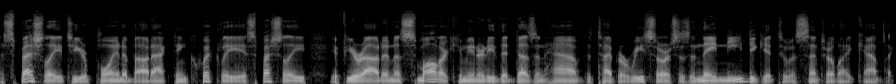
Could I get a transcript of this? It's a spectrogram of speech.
especially to your point about acting quickly, especially if you're out in a smaller community that doesn't have the type of resources and they need to get to a center like Kadlec.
